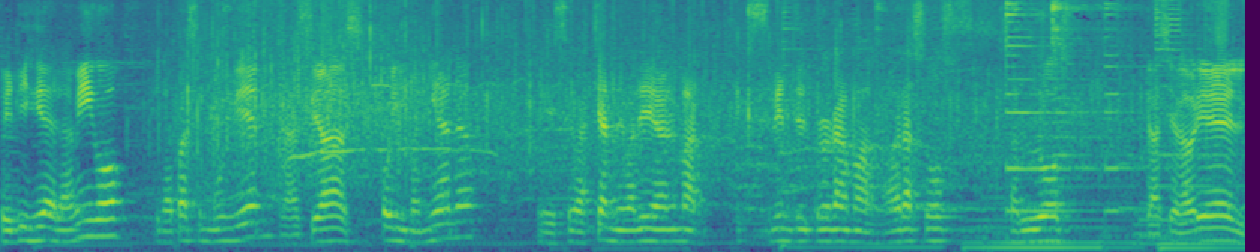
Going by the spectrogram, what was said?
feliz Día del Amigo, que la pasen muy bien, Gracias. hoy y mañana. Eh, Sebastián de Valera del Mar, excelente el programa, abrazos, saludos. Gracias, Gabriel.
